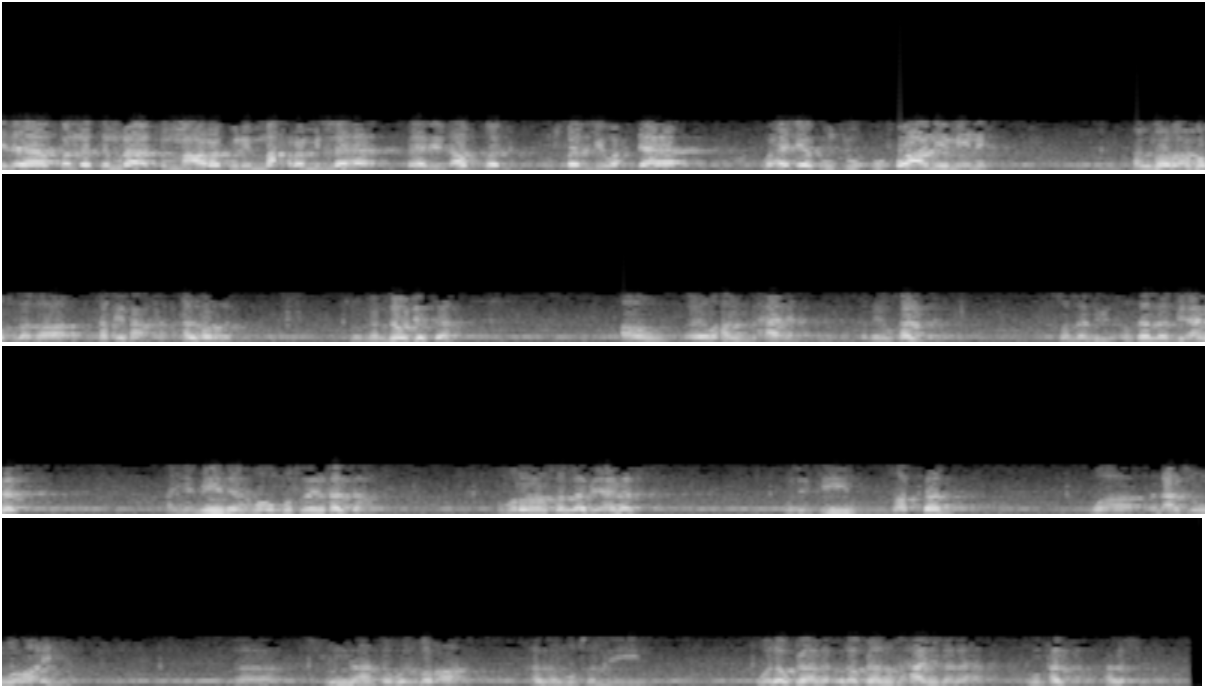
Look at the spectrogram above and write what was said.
إذا صلت امرأة مع رجل محرم لها فهل الأفضل تصلي وحدها وهل يجوز وقوفها عن يمينه؟ المرأة مطلقة تقف خلف الرجل سواء كان زوجته أو غيرها من محارم تقف خلفه. صلى النبي صلى الله عليه وسلم بأنس عن يمينه وأم سليم خلفه ومرة صلى بأنس واليتيم صفا والعجز من ورائه. فالسنة أن تقول المرأة خلف المصلين. ولو كان ولو كانوا محارم لها. تكون خلفها هذا السنة.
